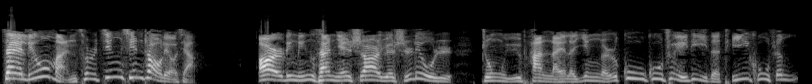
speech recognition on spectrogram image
在刘满翠精心照料下。二零零三年十二月十六日，终于盼来了婴儿咕咕坠地的啼哭声。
